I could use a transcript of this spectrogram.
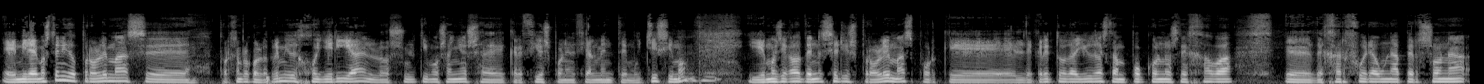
Eh, mira, hemos tenido problemas, eh, por ejemplo, con el gremio de joyería en los últimos años eh, creció exponencialmente muchísimo y hemos llegado a tener serios problemas porque el decreto de ayudas tampoco nos dejaba dejar fuera una persona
